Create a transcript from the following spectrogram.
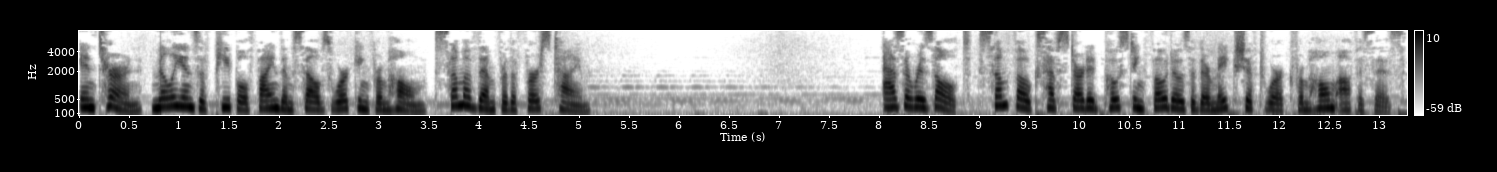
In turn, millions of people find themselves working from home, some of them for the first time. As a result, some folks have started posting photos of their makeshift work from home offices.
